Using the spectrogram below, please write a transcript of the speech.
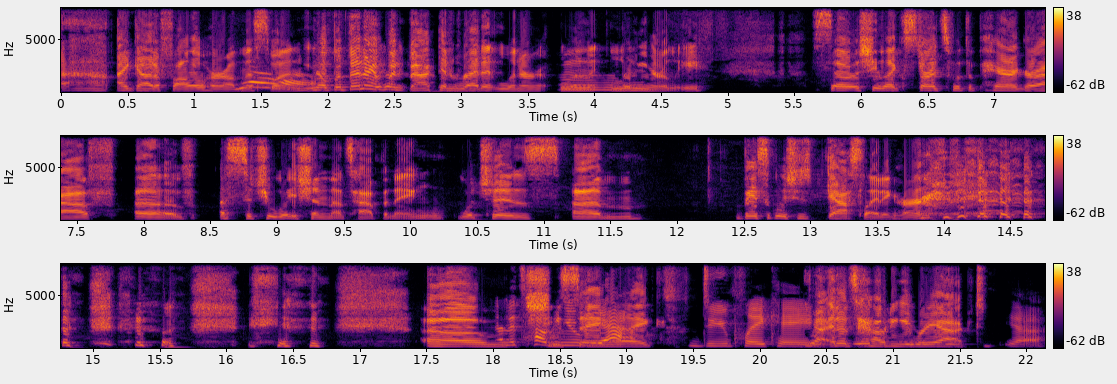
ah, I gotta follow her on this one, you know. But then I went back and read it linear, lin- Mhm. linearly. So she like starts with a paragraph of a situation that's happening, which is um, basically she's gaslighting her. um, And it's how do you saying, react? Like, do you placate? yeah, and it's how do you react? Yeah.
